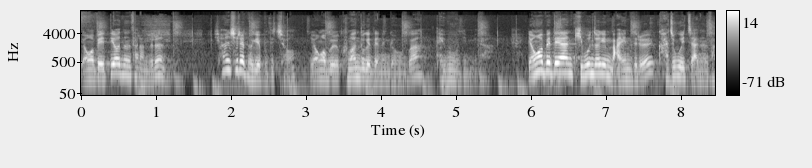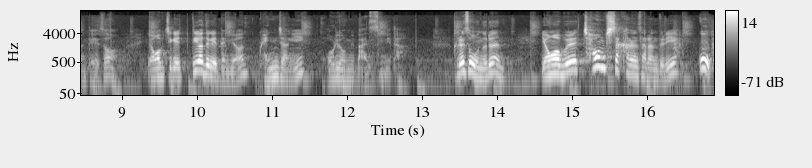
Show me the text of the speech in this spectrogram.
영업에 뛰어든 사람들은 현실의 벽에 부딪혀 영업을 그만두게 되는 경우가 대부분입니다. 영업에 대한 기본적인 마인드를 가지고 있지 않은 상태에서 영업직에 뛰어들게 되면 굉장히 어려움이 많습니다. 그래서 오늘은 영업을 처음 시작하는 사람들이 꼭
